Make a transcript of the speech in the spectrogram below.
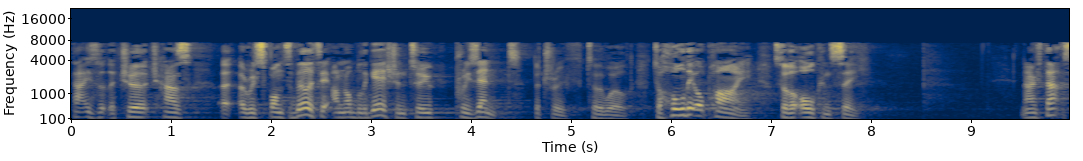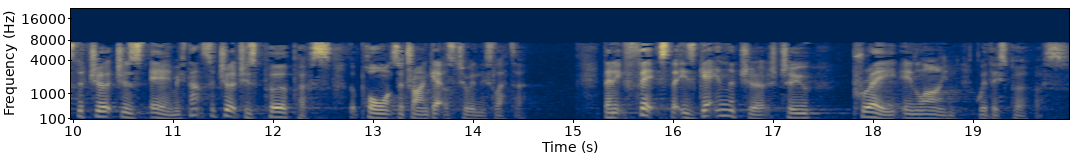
that is that the church has a, responsibility, an obligation to present the truth to the world, to hold it up high so that all can see. Now if that's the church's aim, if that's the church's purpose that Paul wants to try and get us to in this letter, then it fits that he's getting the church to pray in line with this purpose.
